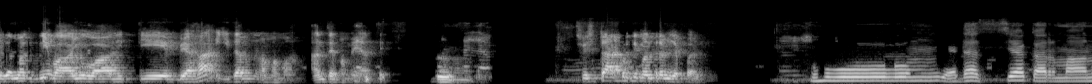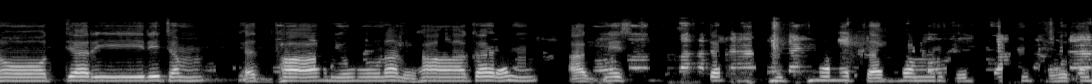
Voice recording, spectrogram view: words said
ఇదమగ్నివాయువాదిత్యేభ్య ఇదం నమమ అంతే మమయ అంతే శిష్టాకృతి మంత్రం చెప్పండి ఓం యదస్య కర్మణోత్యరీరిచం యద్భాన్యూనమిహాకరం సర్వం శుద్ధం భూతం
